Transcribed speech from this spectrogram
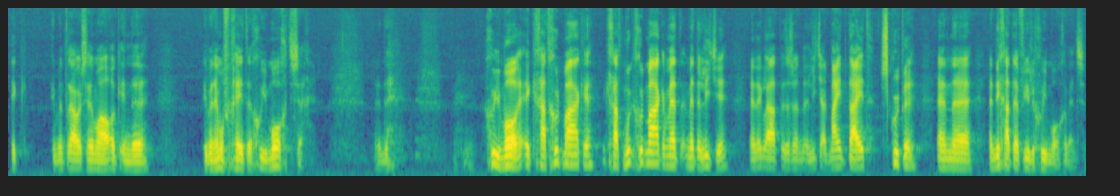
Ik, ik ben trouwens helemaal ook in de. Ik ben helemaal vergeten goedemorgen te zeggen. De, goedemorgen, ik ga het goed maken. Ik ga het goed maken met, met een liedje. En ik laat, het is een, liedje uit mijn tijd, Scooter. En, uh, en die gaat even jullie goedemorgen wensen.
